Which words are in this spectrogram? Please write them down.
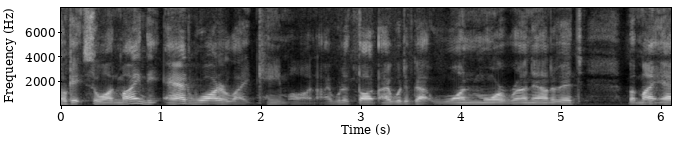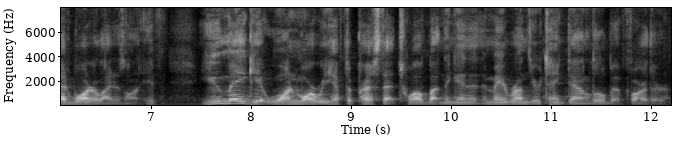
Okay, so on mine, the add water light came on. I would have thought I would have got one more run out of it, but my add water light is on. If you may get one more where you have to press that 12 button again and it may run your tank down a little bit farther.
